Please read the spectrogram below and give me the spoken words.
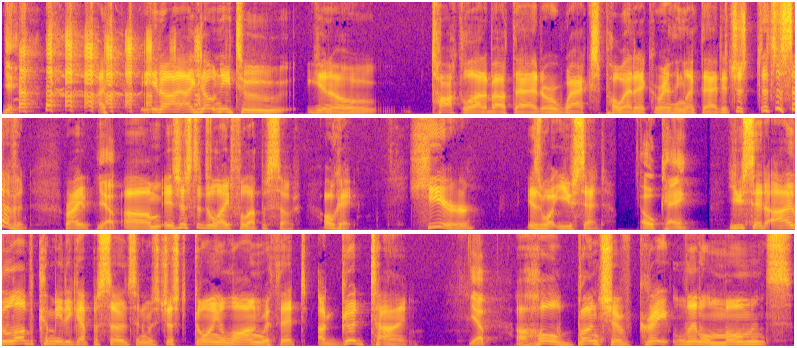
Yeah. I, you know, I, I don't need to, you know, talk a lot about that or wax poetic or anything like that. It's just it's a seven, right? Yep. Um, it's just a delightful episode. Okay, here is what you said. okay. You said I love comedic episodes and was just going along with it. A good time. Yep. A whole bunch of great little moments.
